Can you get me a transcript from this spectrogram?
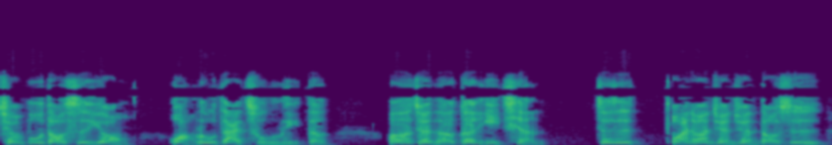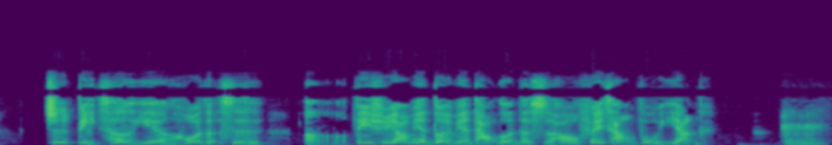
全部都是用网络在处理的。我就觉得跟以前就是完完全全都是纸笔测验，或者是呃必须要面对面讨论的时候，非常不一样。嗯。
